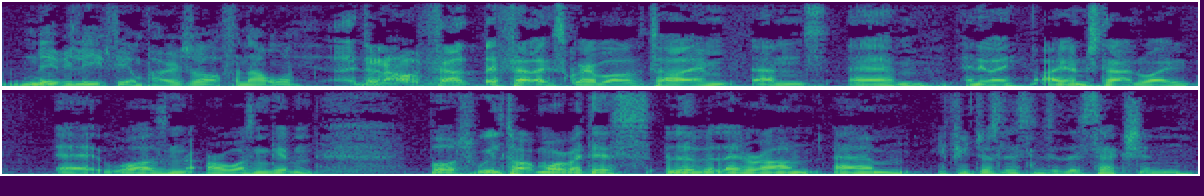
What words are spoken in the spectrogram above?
maybe leave the umpires off on that one. I don't know. It felt it felt like a square ball at the time, and um, anyway, I understand why uh, it wasn't or wasn't given. But we'll talk more about this a little bit later on. Um, if you just listen to this section,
